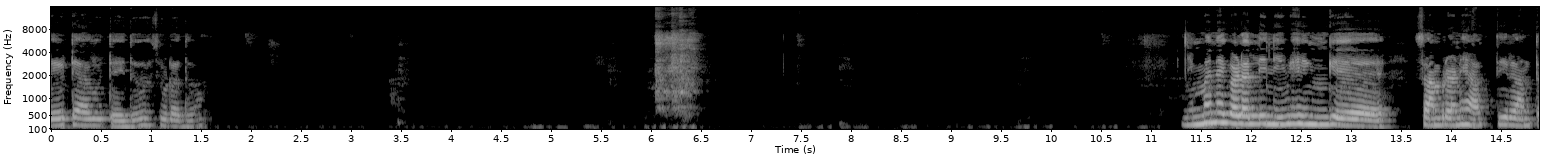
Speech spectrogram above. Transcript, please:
ಲೇಟೇ ಆಗುತ್ತೆ ಇದು ಸುಡೋದು. ನಿಮ್ಮನೆಗಳಲ್ಲಿ ನೀವು ಹೇಗೆ ಸಾಂಬ್ರಾಣಿ ಹಾಕ್ತೀರಾ ಅಂತ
